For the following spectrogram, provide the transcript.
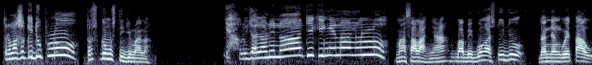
termasuk hidup lo. Terus gue mesti gimana? Ya, lu jalanin aja keinginan lu. Masalahnya, babe gue nggak setuju. Dan yang gue tahu,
